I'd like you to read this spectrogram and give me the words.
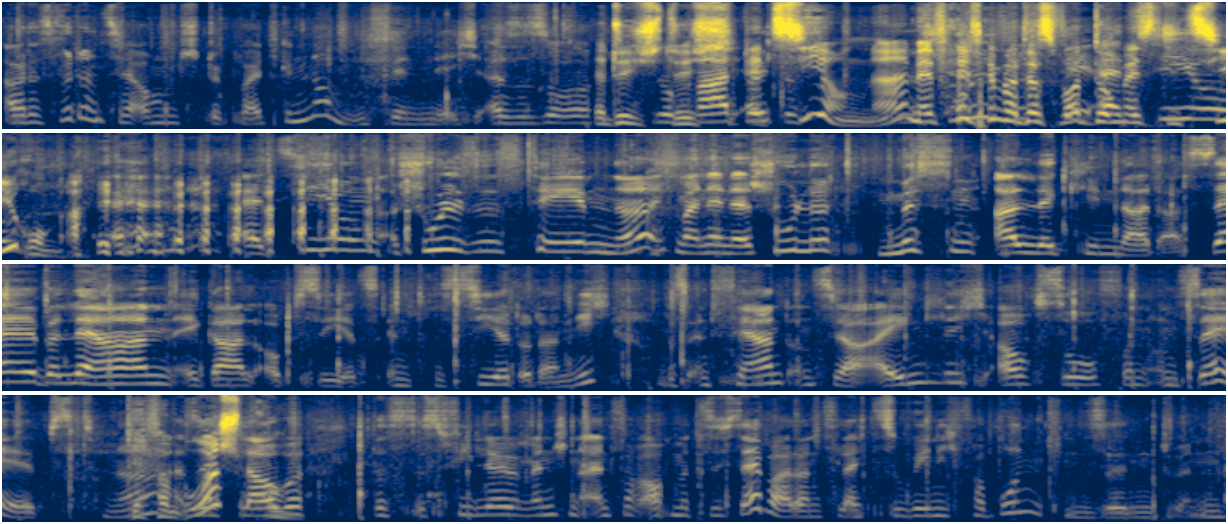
Aber das wird uns ja auch ein Stück weit genommen, finde ich. Also so, ja, durch, so durch Erziehung. Ne? Mir fällt immer das Wort Domestizierung ein. Erziehung, Schulsystem. Ne? Ich meine, in der Schule müssen alle Kinder dasselbe lernen, egal ob sie jetzt interessiert oder nicht. Und das entfernt uns ja eigentlich auch so von uns selbst. Ne? Ja, vom also Ursprung. ich glaube, dass, dass viele Menschen einfach auch mit sich selber dann vielleicht zu wenig verbunden sind. Wenn,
